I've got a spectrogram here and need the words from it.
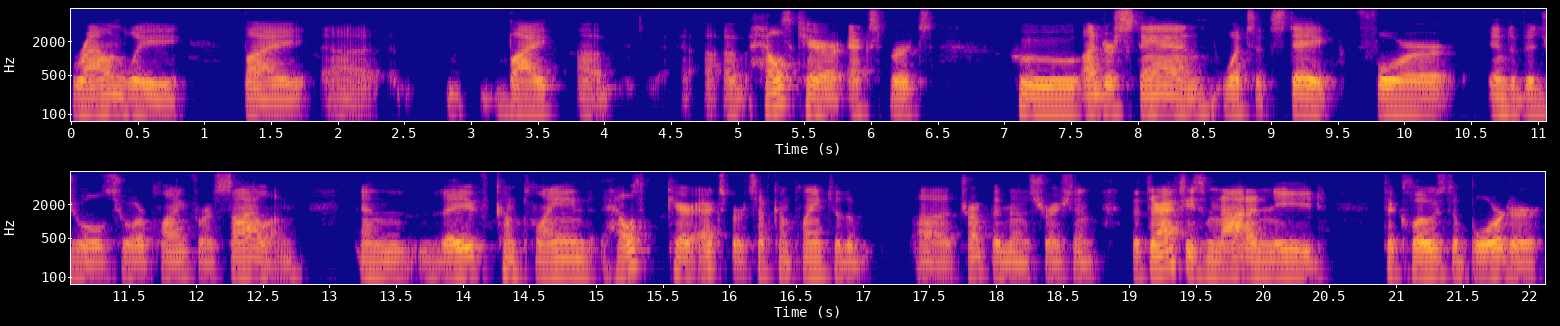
roundly by, uh, by uh, uh, healthcare experts who understand what's at stake for individuals who are applying for asylum. And they've complained, healthcare experts have complained to the uh, Trump administration that there actually is not a need to close the border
